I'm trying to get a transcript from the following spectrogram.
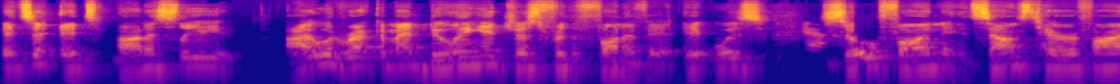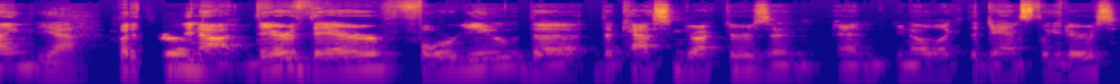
it's a, it's honestly i would recommend doing it just for the fun of it it was Yeah. so fun it sounds terrifying Yeah. but it's really not they're there for you the the casting directors and and you know like the dance leaders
